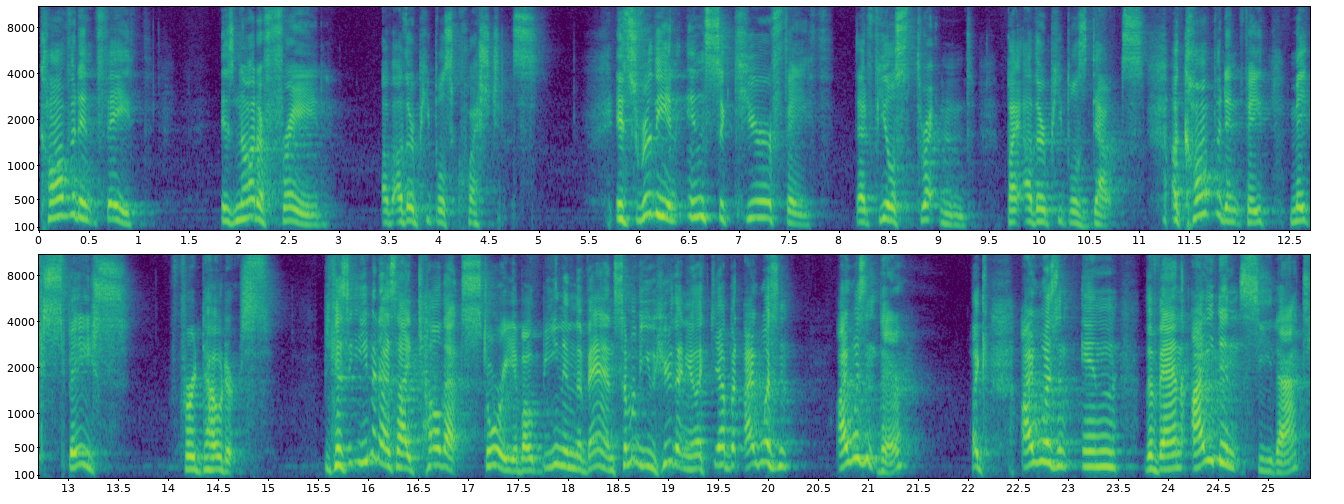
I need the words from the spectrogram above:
confident faith is not afraid of other people's questions. It's really an insecure faith that feels threatened by other people's doubts. A confident faith makes space for doubters. Because even as I tell that story about being in the van, some of you hear that and you're like, yeah, but I wasn't, I wasn't there. Like, I wasn't in the van, I didn't see that.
